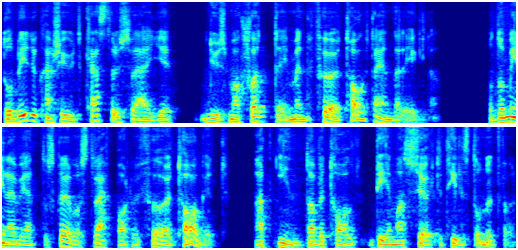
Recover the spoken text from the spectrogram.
Då blir du kanske utkastad ur Sverige, du som har skött dig, men företaget har ändrat reglerna. Och då menar vi att då ska det vara straffbart för företaget att inte ha betalt det man sökte tillståndet för.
